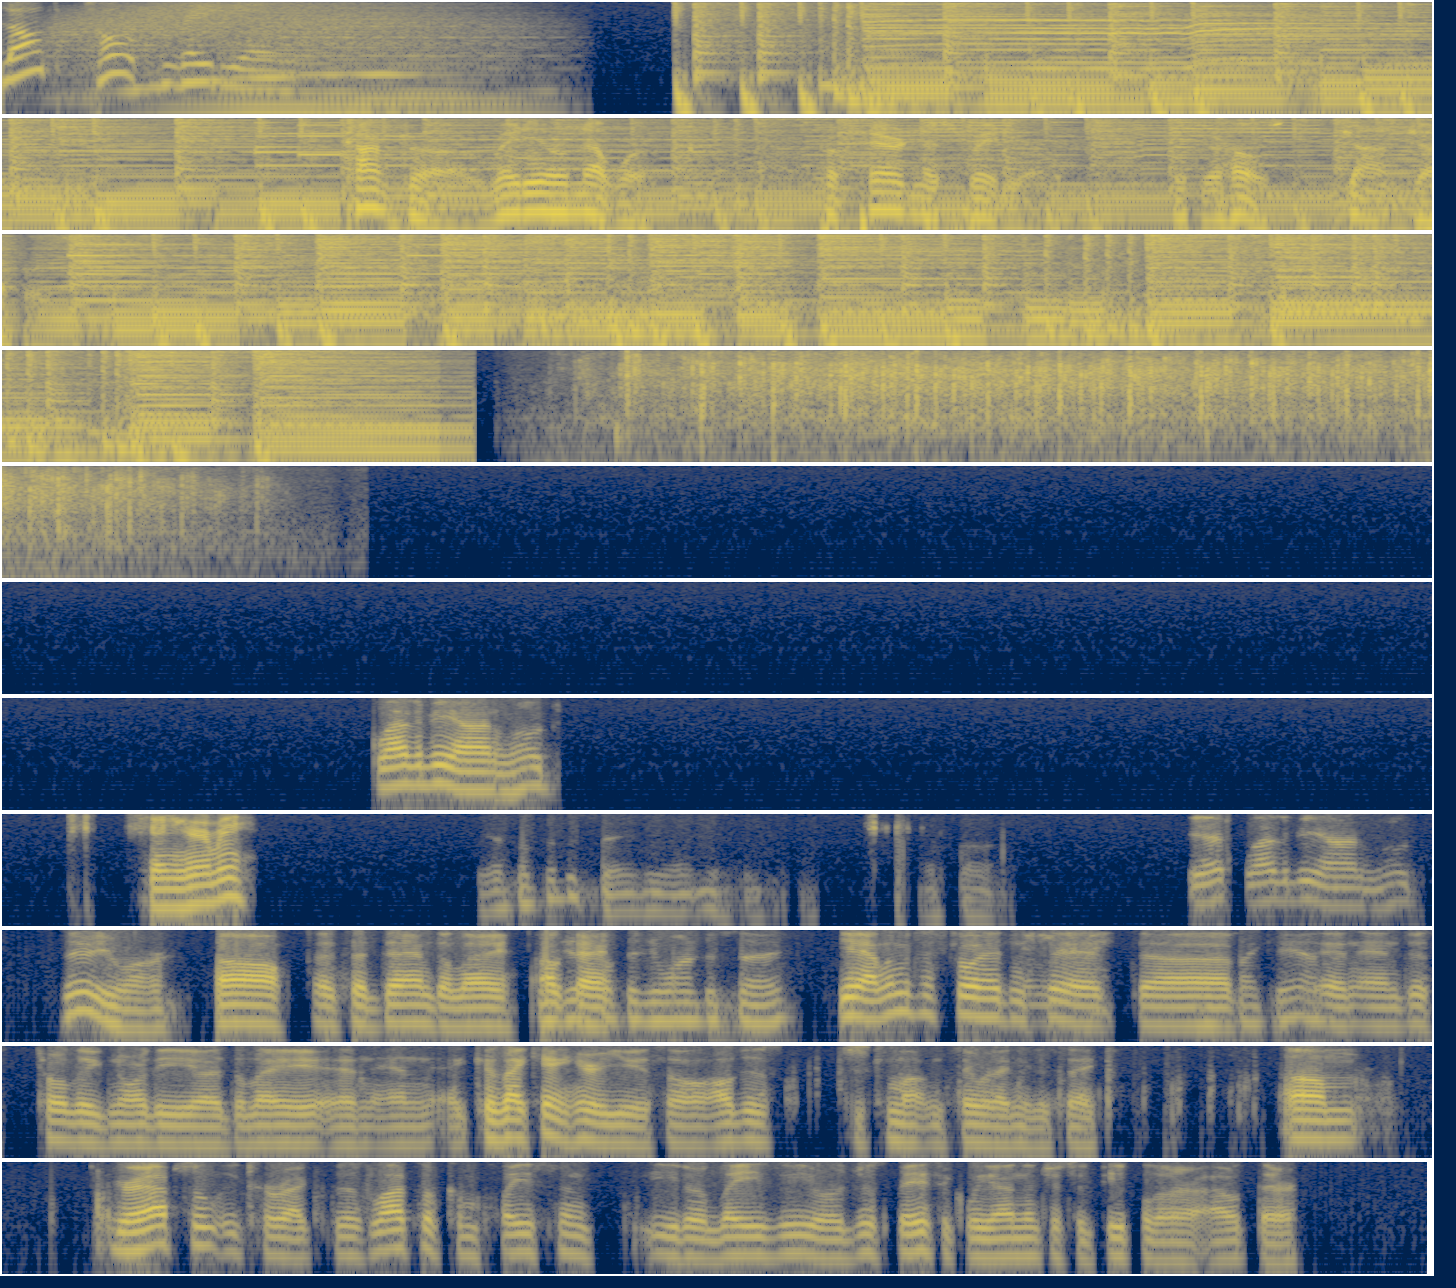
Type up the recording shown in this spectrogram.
Blog Talk Radio. Contra Radio Network, Preparedness Radio, with your host, John Jeffers. Glad to be on. Hello. Can you hear me? He has something to say. He won't listen. Yes, glad to be on. There you are. Oh, it's a damn delay. Did you have Okay. something you wanted to say? Yeah, let me just go ahead and say it, uh, yes, I can. and and just totally ignore the uh, delay, and and because I can't hear you, so I'll just just come out and say what I need to say. Um, you're absolutely correct. There's lots of complacent, either lazy or just basically uninterested people that are out there.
